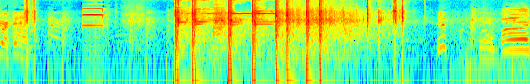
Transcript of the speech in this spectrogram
Pure, finish. Yep. Stand five.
